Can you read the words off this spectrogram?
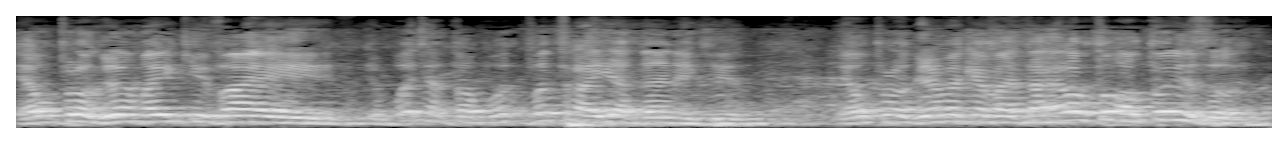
É um programa aí que vai. Eu vou tentar, vou, vou trair a Dani aqui. É um programa que vai estar. Ela autorizou.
